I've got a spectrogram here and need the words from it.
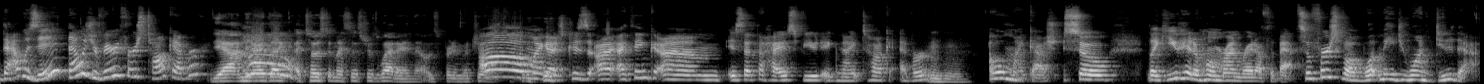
That was it. That was your very first talk ever. yeah i mean i Oh. like i toasted my sister's wedding that was pretty much it Oh my gosh! Because I, I think um, is that the highest viewed Ignite talk ever? hmm Oh my gosh. So, like, you hit a home run right off the bat. So, first of all, what made you want to do that?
